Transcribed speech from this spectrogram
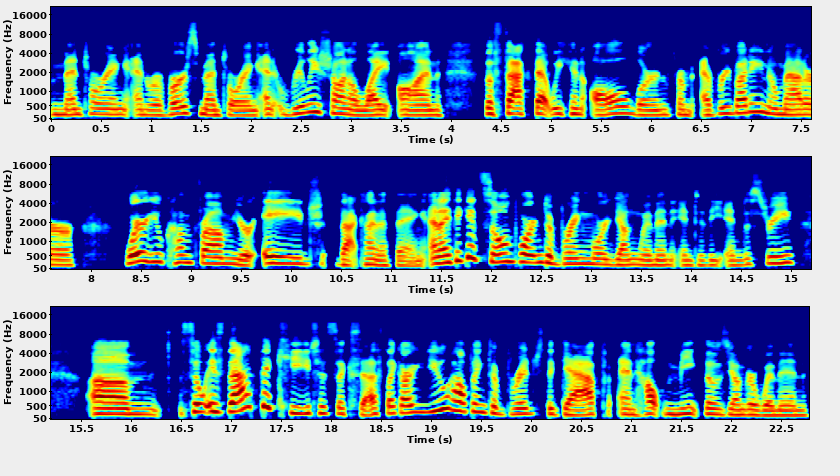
mentoring and reverse mentoring, and it really shone a light on the fact that we can all learn from everybody, no matter where you come from, your age, that kind of thing. And I think it's so important to bring more young women into the industry. Um, so is that the key to success? Like, are you helping to bridge the gap and help meet those younger women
